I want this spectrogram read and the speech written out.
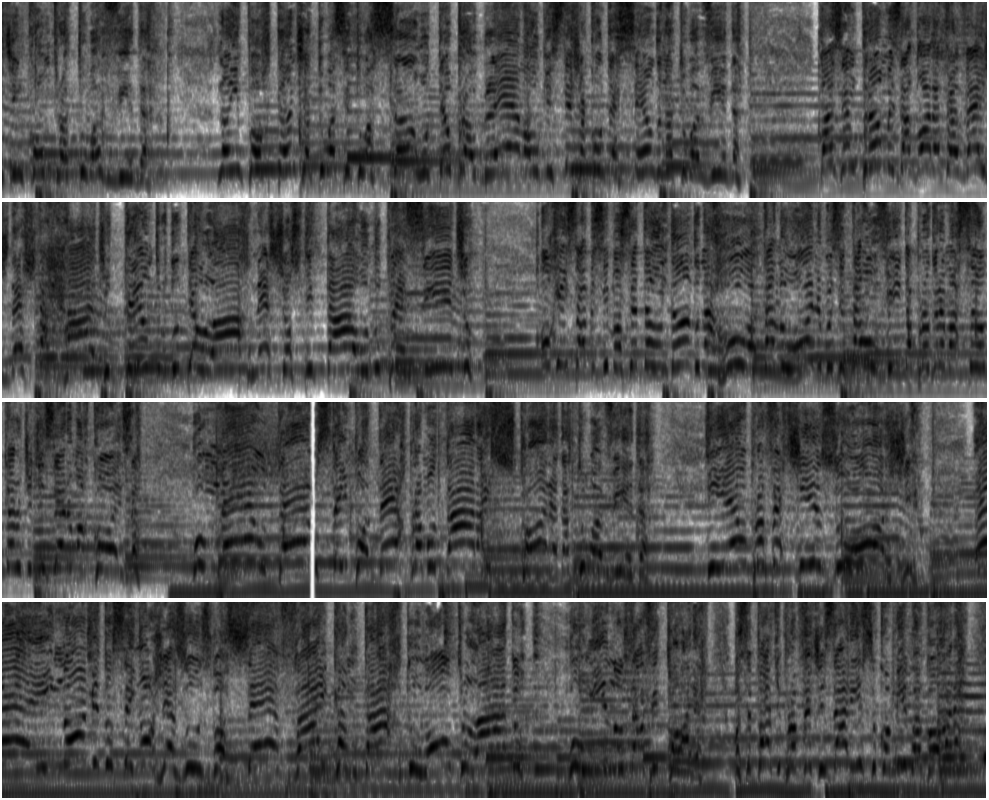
ir de encontro à tua vida. Não importante a tua situação, o teu problema, o que esteja acontecendo na tua vida. Nós entramos agora através desta rádio, dentro do teu lar, neste hospital, no presídio. Ou quem sabe se você está andando na rua, está no ônibus e está ouvindo a programação, eu quero te dizer uma coisa. isso comigo agora.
